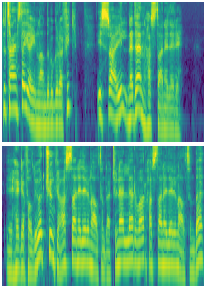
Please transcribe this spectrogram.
The Times'ta yayınlandı bu grafik. İsrail neden hastaneleri e, hedef alıyor? Çünkü hastanelerin altında tüneller var, hastanelerin altında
